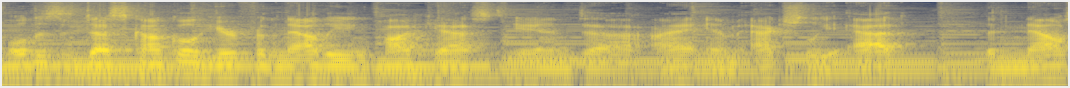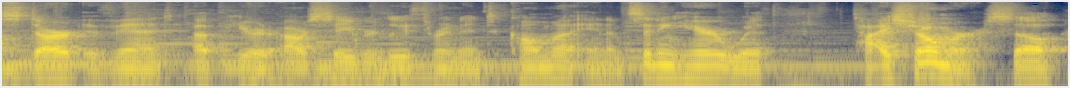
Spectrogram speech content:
Well, this is Des Kunkel here for the Now Leading podcast, and uh, I am actually at the Now Start event up here at Our Savior Lutheran in Tacoma, and I'm sitting here with Ty Schomer. So,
